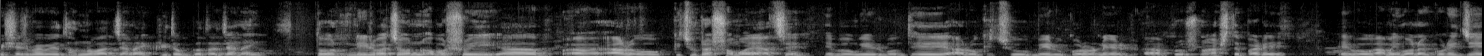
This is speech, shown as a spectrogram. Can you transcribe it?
বিশেষভাবে ধন্যবাদ জানাই, কৃতজ্ঞতা জানাই। তো নির্বাচন অবশ্যই আরও কিছুটা সময় আছে এবং এর মধ্যে আরও কিছু মেরুকরণের প্রশ্ন আসতে পারে এবং আমি মনে করি যে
